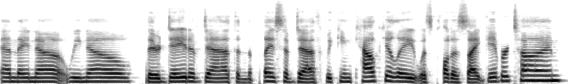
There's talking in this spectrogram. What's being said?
and they know we know their date of death and the place of death, we can calculate what's called a Zeitgeber time.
